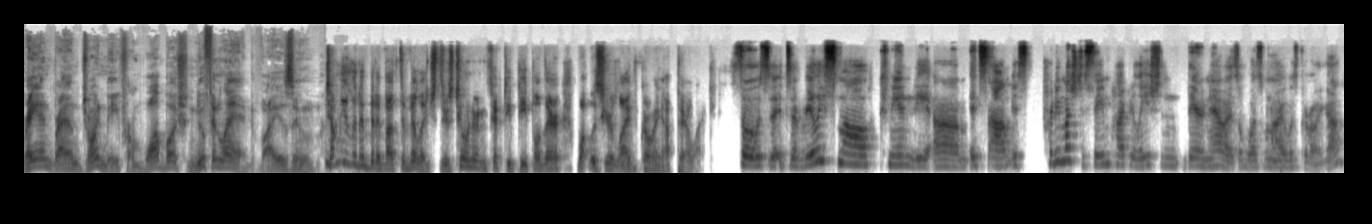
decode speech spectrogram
Rayanne Brown joined me from Wabush, Newfoundland via Zoom. Tell me a little bit about the village. There's 250 people there. What was your life growing up there like? So it's, it's a really small community. Um, it's um, it's pretty much the same population there now as it was when I was growing up.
